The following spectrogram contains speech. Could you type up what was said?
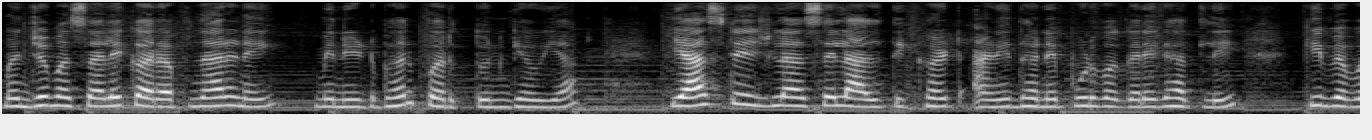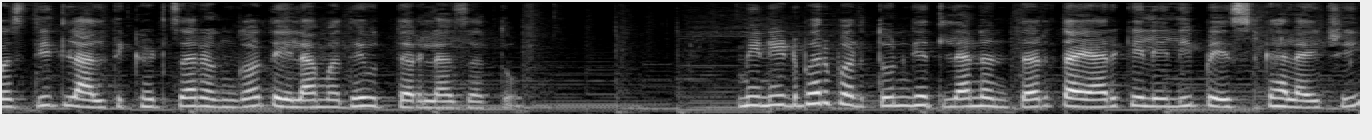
म्हणजे मसाले करपणार नाही. मिनिटभर परतून घेऊया. या स्टेजला असे लाल तिखट आणि धनेपूड वगैरे घातली की व्यवस्थित लाल तिखटचा रंग तेलामध्ये उतरला जातो. मिनिटभर परतून घेतल्यानंतर तयार केलेली पेस्ट घालायची.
